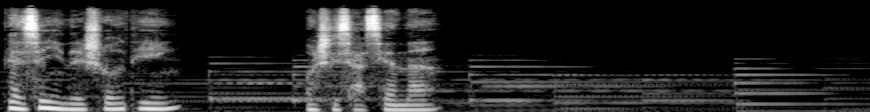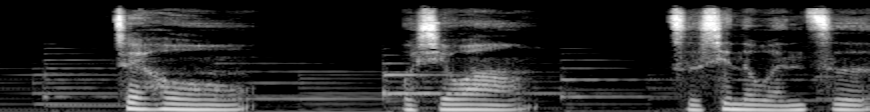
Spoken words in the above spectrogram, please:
感谢你的收听，我是小仙男。最后，我希望子信的文字。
